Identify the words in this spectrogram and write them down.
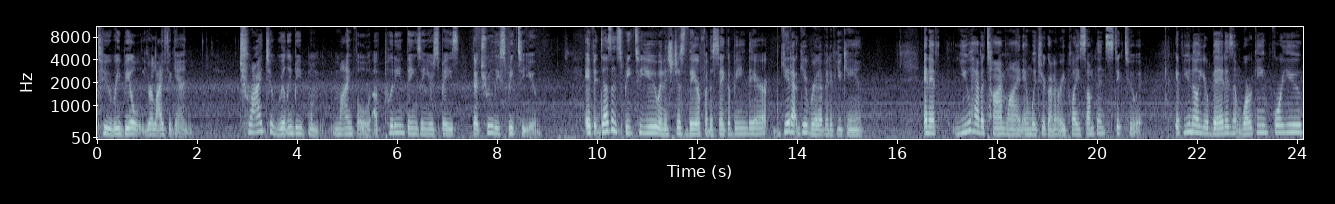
to rebuild your life again, try to really be mindful of putting things in your space that truly speak to you. If it doesn't speak to you and it's just there for the sake of being there, get out, get rid of it if you can. And if you have a timeline in which you're going to replace something, stick to it. If you know your bed isn't working for you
